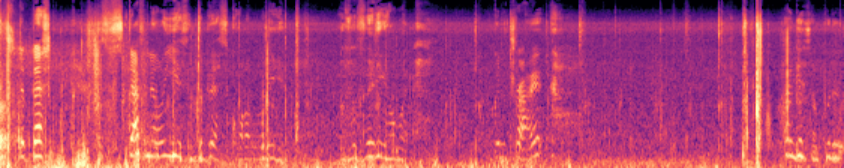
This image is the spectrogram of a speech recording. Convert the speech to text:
It's the best. It definitely isn't the best. I guess I'll put it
